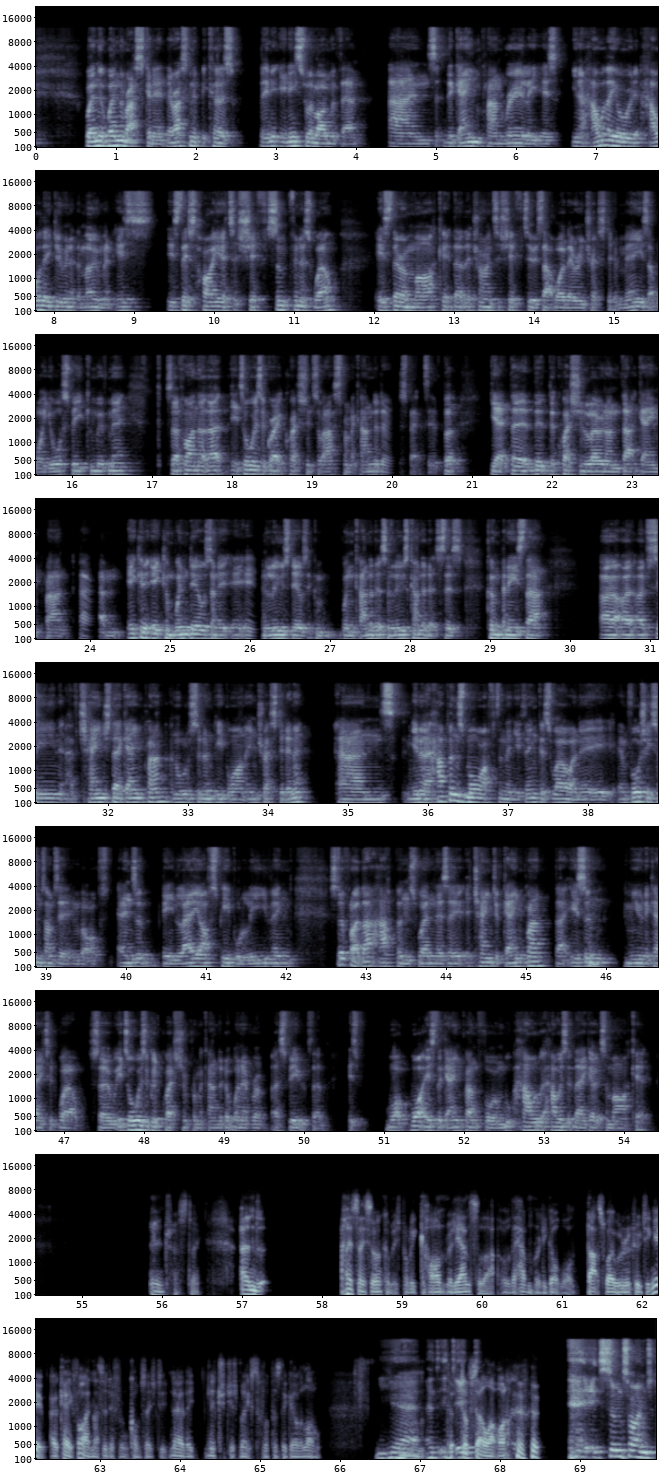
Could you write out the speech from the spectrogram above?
when when they're asking it, they're asking it because they, it needs to align with them. And the game plan really is, you know, how are they already, how are they doing at the moment? Is is this hire to shift something as well? Is there a market that they're trying to shift to? Is that why they're interested in me? Is that why you're speaking with me? So I find that that it's always a great question to ask from a candidate perspective. But yeah, the the, the question alone on that game plan, um, it can it can win deals and it, it can lose deals. It can win candidates and lose candidates. There's companies that uh, I, have seen have changed their game plan, and all of a sudden people aren't interested in it. And you know, it happens more often than you think as well. And it, unfortunately, sometimes it involves ends up being layoffs, people leaving, stuff like that happens when there's a, a change of game plan that isn't communicated well. So it's always a good question from a candidate whenever I, I speak with them: is what what is the game plan for them? How how is it they go to market? Interesting. And I say some companies probably can't really answer that or they haven't really got one. That's why we're recruiting you. Okay, fine. That's a different conversation. No, they literally just make stuff up as they go along. Yeah. Mm, it, it, tough sell that one. it's sometimes,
